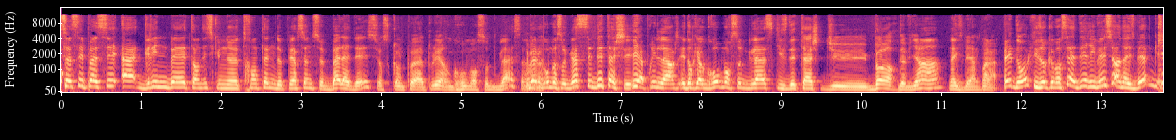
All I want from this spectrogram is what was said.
Ça s'est passé à Green Bay, tandis qu'une trentaine de personnes se baladaient sur ce qu'on peut appeler un gros morceau de glace. Et ben, le gros morceau de glace s'est détaché et a pris de large. Et donc un gros morceau de glace qui se détache du bord devient un iceberg. Voilà. Et donc ils ont commencé à dériver sur un iceberg qui?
